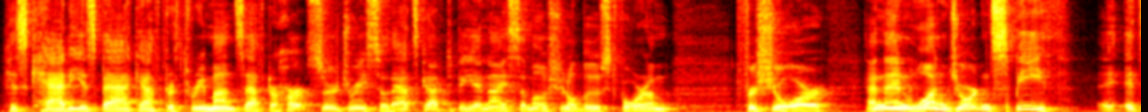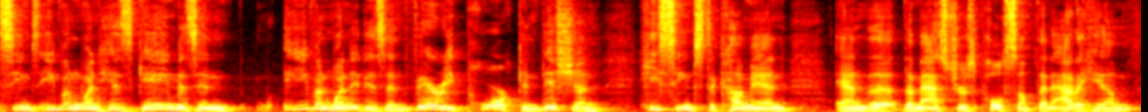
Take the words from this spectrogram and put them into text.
his caddy is back after three months after heart surgery, so that's got to be a nice emotional boost for him, for sure. And then one Jordan Spieth. It seems even when his game is in, even when it is in very poor condition, he seems to come in and the the Masters pull something out of him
